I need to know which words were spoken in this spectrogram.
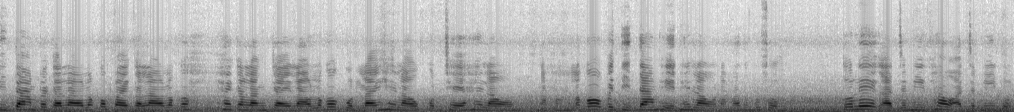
ติดตามไปกับเราแล้วก็ไปกับเราแล้วก็ให้กำลังใจเรา แล้วก็กดไลค์ให้เรากดแชร์ให้เรานะคะ แล้วก็ไปติดตามเพจให้เรานะคะท่านผู้ชมตัวเลขอาจจะมีเข้าอาจจะมีหลุด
